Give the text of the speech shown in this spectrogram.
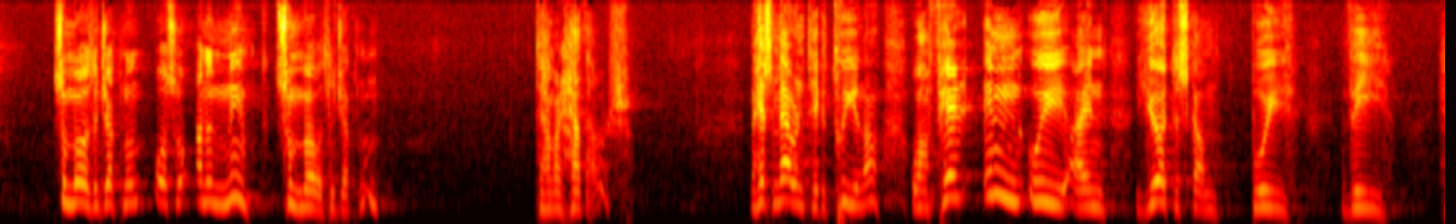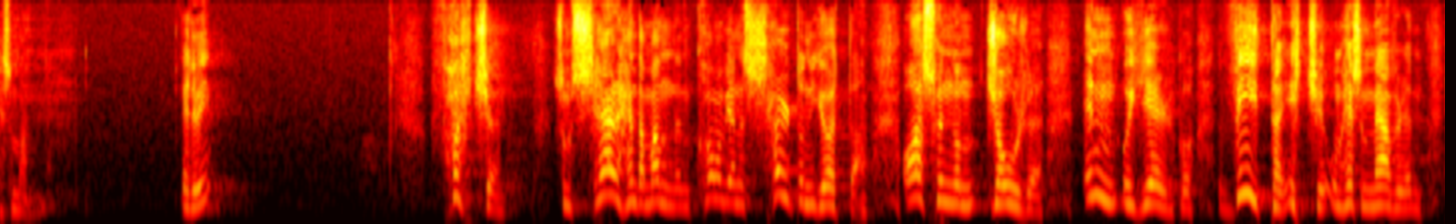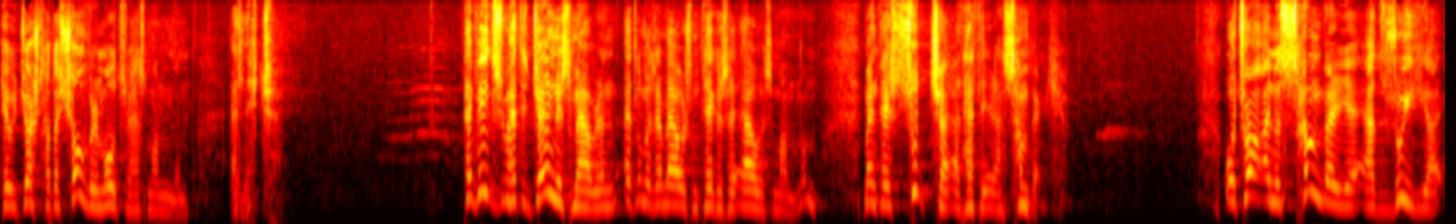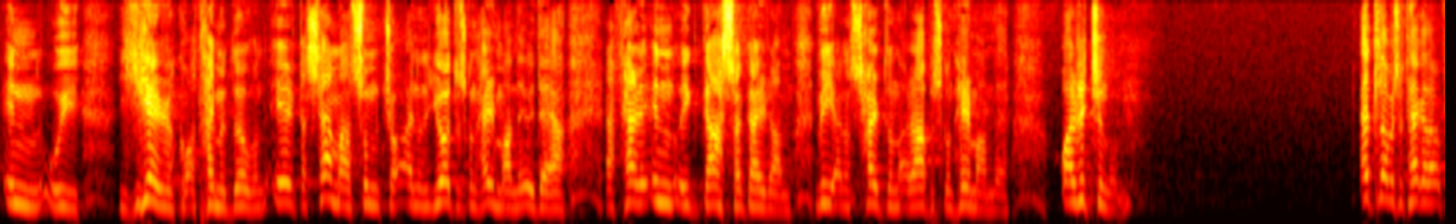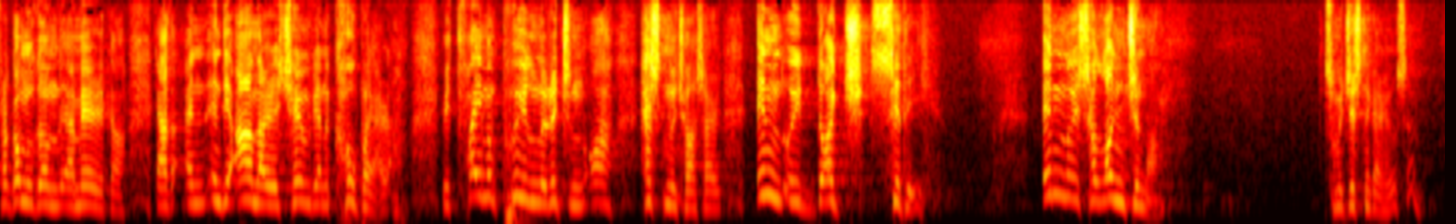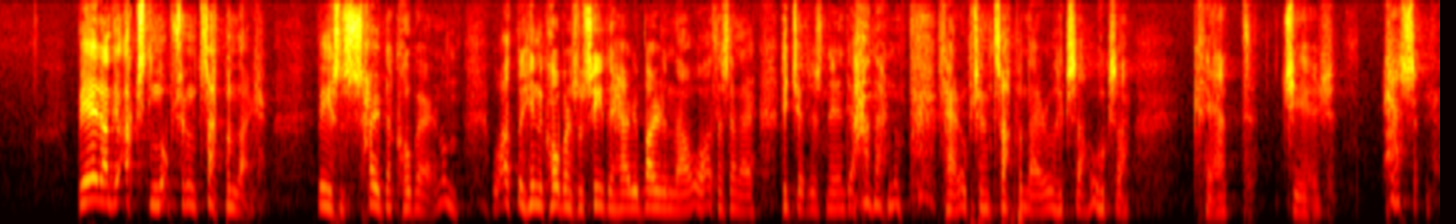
som møl til djøknen, og så anonymt som møl til djøknen. Det han var hæt av oss. Men hese mæren teker tøyene, og han fær inn i ein jøteskan boi vi hese mannen. Er det vi? Falskje som ser henda mannen koma vi en sardun jöta og sunnun djore inn og Jericho vita ikkje om hese maveren hefur gjørst hatt sjolver motor hese mannen eller ikkje De vet som heter Janus maveren eller om det er Mauren som teker seg av hese mannen, men de sutja at dette er en samverg. Og tja en samverje at ruja inn i Jericho at heim døven er det samme som tja en jødisk hermann i det er færre inn i Gaza-geiran vi en sardun arabisk hermann og er rikken Etla vi så tega fra gamle døven i Amerika er at en indianer kjem vi en kåpæra. Vi tveimen pylen i rikken og hesten og tjasar inn i Dodge City. Inn i salongina som er gistningar huset. Beran de akslene opp til trappen der, vi er sånn sarda kåbæren, og alle hinne kåbæren som sitter her i barna, og alle sånne der, hitjeres nere til annan, fer opp til trappen der, og hyksa, og hyksa, kvæt gjer hæsen.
